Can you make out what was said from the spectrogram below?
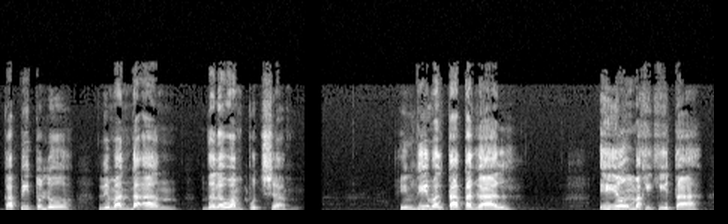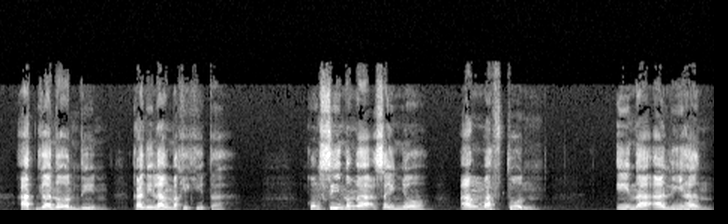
kapitulo 520. Hindi magtatagal, iyong makikita at ganoon din kanilang makikita. Kung sino nga sa inyo ang maftun, inaalihan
